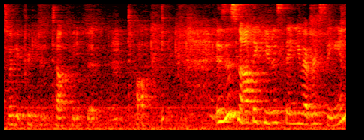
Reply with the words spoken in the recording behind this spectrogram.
Was waiting for you to tell me to talk. Is this not the cutest thing you've ever seen?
